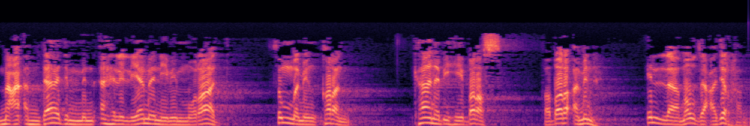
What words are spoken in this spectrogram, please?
مع أمداد من أهل اليمن من مراد ثم من قرن. كان به برص فبرأ منه إلا موضع درهم.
